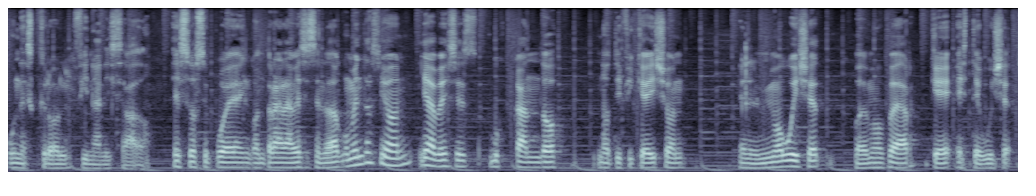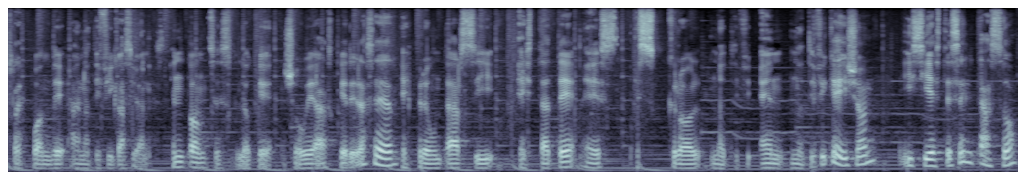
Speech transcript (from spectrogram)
un scroll finalizado. Eso se puede encontrar a veces en la documentación y a veces buscando notification en el mismo widget podemos ver que este widget responde a notificaciones. Entonces lo que yo voy a querer hacer es preguntar si esta T es scroll en notification y si este es el caso,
